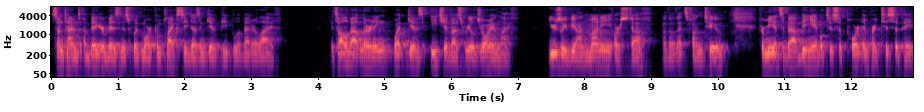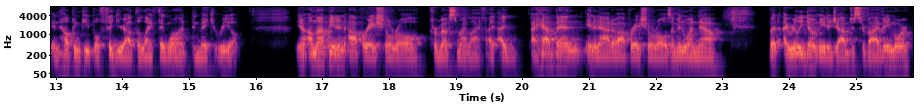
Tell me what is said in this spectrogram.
Sometimes a bigger business with more complexity doesn't give people a better life. It's all about learning what gives each of us real joy in life, usually beyond money or stuff, although that's fun too. For me, it's about being able to support and participate in helping people figure out the life they want and make it real. you know, I'll not be in an operational role for most of my life. I, I, I have been in and out of operational roles. I'm in one now, but I really don't need a job to survive anymore.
